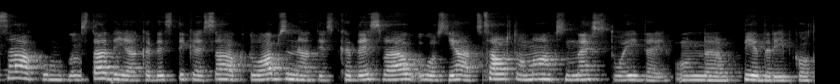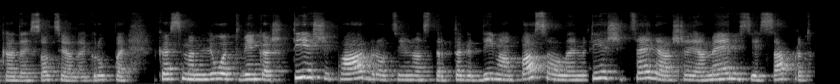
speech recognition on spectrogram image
sākuma stadijā, kad es tikai sāku to apzināties, kad es vēlos, jā, caur to mākslu nest to ideju un uh, piedarību kaut kādai sociālajai grupai, kas man ļoti vienkārši tieši pārbraucienā starp divām pasaulēm, tieši ceļā šajā mēnesī sapratu,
